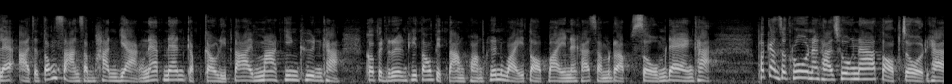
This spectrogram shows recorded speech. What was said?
และอาจจะต้องสารสัมพันธ์อย่างแนบแน่นกับเกาหลีใต้มากยิ่งขึ้นค่ะ ก็เป็นเรื่องที่ต้องติดตามความเคลื่อนไหวต่อไปนะคะสำหรับโสมแดงค่ะ พักกันสักครู่นะคะ ช่วงหน้าตอบโจทย์ค่ะ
